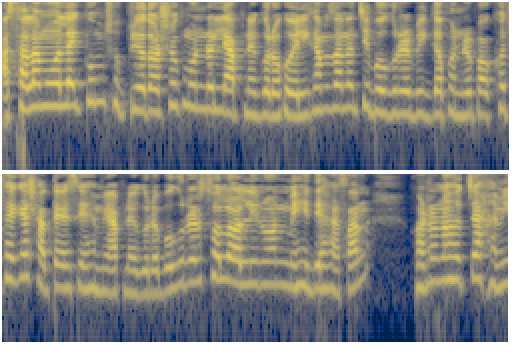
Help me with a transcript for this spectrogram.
আসসালামু আলাইকুম, সুপ্রিয় দর্শক মন্ডলী আপনাকে ওয়েলকাম জানাচ্ছি বগুড়ার বিজ্ঞাপনের পক্ষ থেকে। সাথে আছি আমি আপনাকে বগুড়ার sole all in one Mehedi Hasan. ঘটনা হচ্ছে, আমি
